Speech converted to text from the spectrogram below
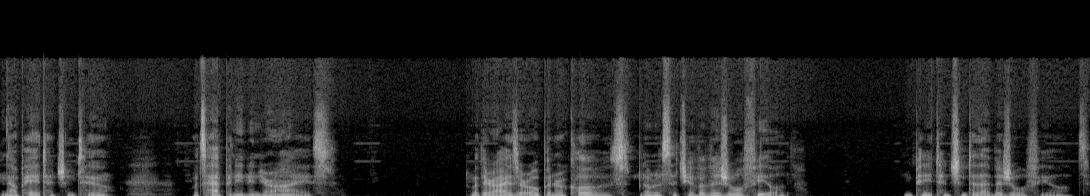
Now pay attention to what's happening in your eyes. Whether your eyes are open or closed, notice that you have a visual field. And pay attention to that visual field.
